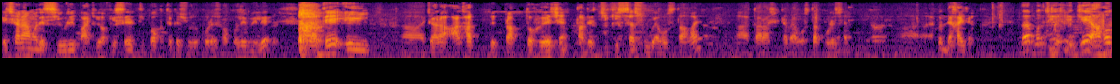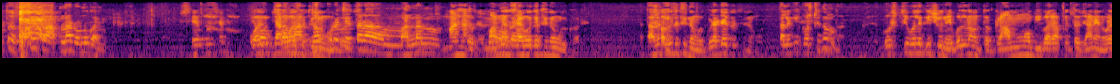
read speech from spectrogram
এছাড়া আমাদের সিউড়ি পার্টি অফিসের দীপক থেকে শুরু করে সকলে মিলে যাতে এই যারা আঘাত প্রাপ্ত হয়েছেন, তাদের চিকিৎসা সুব্যবস্থা হয় তারা সেটা ব্যবস্থা করেছেন। এখন দেখাই যাক। বলছি যে আহত হচ্ছে তো আপনার অনুগামী? সে বলছেন এবং যারা মারধর করেছে। তারা মান্নান মান্নান মান্নান সাহেবও তো তৃণমূল করে। তাহলে সবই তো তৃণমূল তো তৃণমূল। তাহলে কি গোষ্ঠীদ্বন্দ্ব গোষ্ঠী বলে কিছু নেই বললাম তো গ্রাম্য বিবাদ আপনি তো জানেন ওরা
